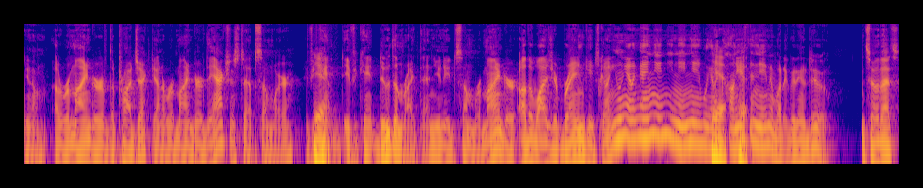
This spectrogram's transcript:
you know, a reminder of the project and a reminder of the action steps somewhere. If you Yeah. can't, if you can't do them right, then you need some reminder. Otherwise, your brain keeps going. We gotta, we gotta call you. yeah. What are we going to do? And so that's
